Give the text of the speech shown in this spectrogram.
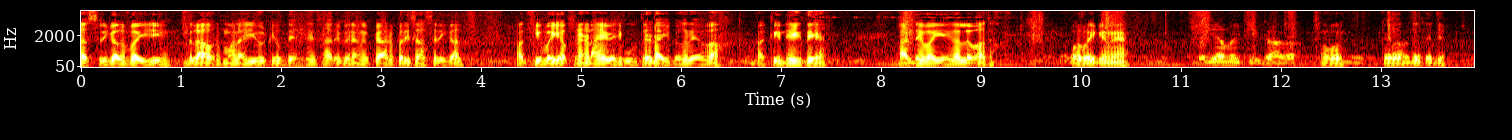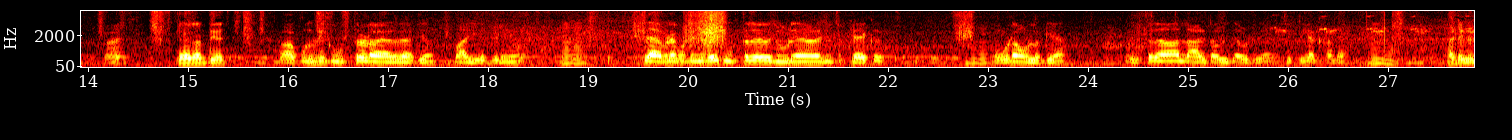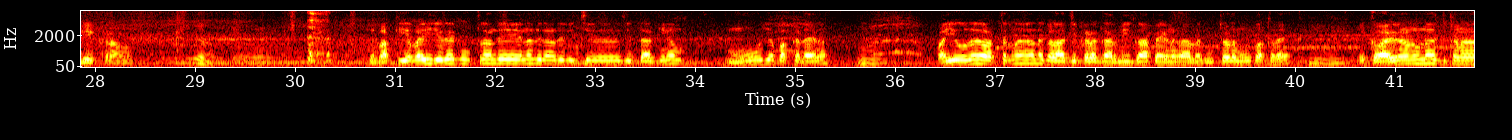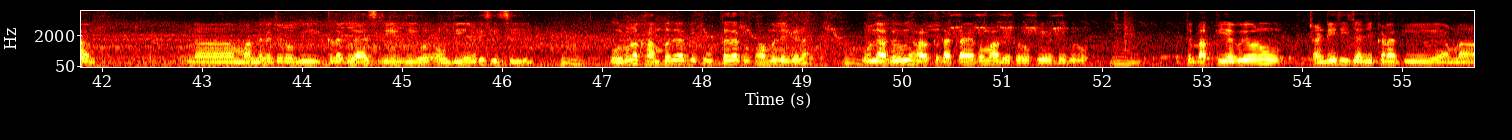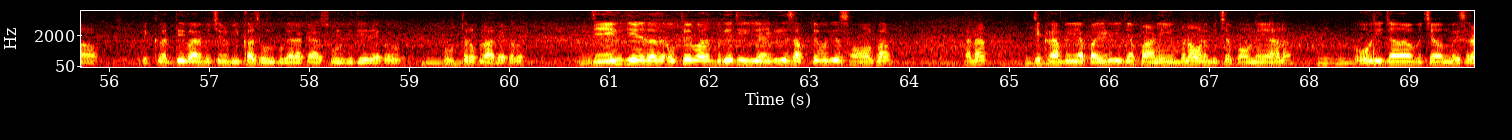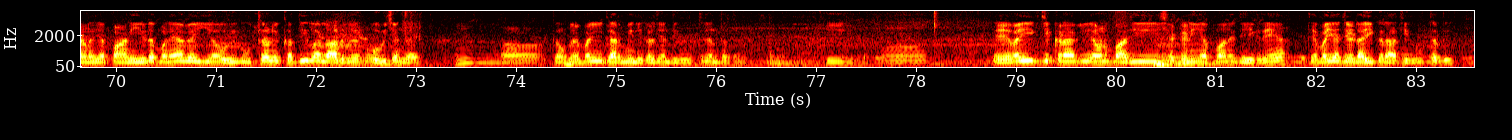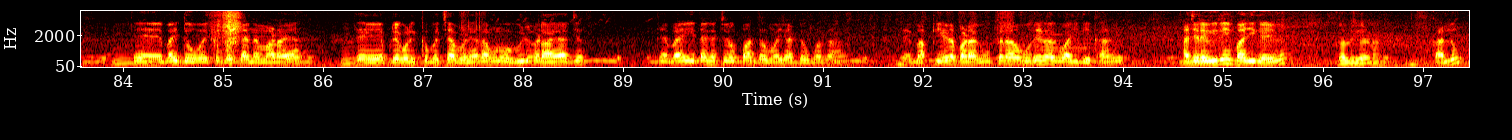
ਸਤਿ ਸ੍ਰੀ ਅਕਾਲ ਬਾਈ ਜੀ। ਗਲਾਵਰ ਮਾਲਾ YouTube ਦੇਖ ਰਹੇ ਸਾਰੇ ਵੀਰਾਂ ਨੂੰ ਪਿਆਰ ਭਰੀ ਸਤਿ ਸ੍ਰੀ ਅਕਾਲ। ਬਾਕੀ ਬਾਈ ਆਪਣੇ ਡਾਈ ਵਿੱਚ ਕਬੂਤਰ ਡਾਈ ਪਕੜਿਆ ਵਾ। ਬਾਕੀ ਦੇਖਦੇ ਆ ਕਰਦੇ ਬਾਈ ਇਹ ਗੱਲਬਾਤ। ਹੋਰ ਬਾਈ ਕਿਵੇਂ ਆ? ਵਧੀਆ ਬਾਈ ਠੀਕ ਠਾਕ ਆ। ਹੋਰ ਕੀ ਕਰਦੇ ਤੇ ਅੱਜ? ਹੈ? ਕੀ ਕਰਦੇ ਅੱਜ? ਬਾਪੂ ਨੇ ਕਬੂਤਰ ਆਇਆ ਤੇ ਅੱਜ ਬਾਜੀ ਕੱਢਣੀ ਆ। ਹਾਂ। ਤੇ ਆਪਣੇ ਕੋਟੇ 'ਚ ਬਾਈ ਕਬੂਤਰ ਜੋੜਿਆਂ ਵਾਲੇ ਚੋਂ ਚੁੱਕਿਆ ਇੱਕ। ਲੋੜ ਆਉਣ ਲੱਗਿਆ। ਕਬੂਤਰ ਆ ਲਾਲ ਟੌਰੀ ਦਾ ਉੱਡ ਰਿਹਾ ਚਿੱਟੀਆਂ ਅੱਖਾਂ ਦਾ। ਹੂੰ। ਸਾਡੇ ਕੇ ਦੇਖਣਾ ਹੁਣ। ਜਾ। ਤੇ ਬਾਕੀ ਆ ਬਾਈ ਜਿਹੜੇ ਕਬੂਤਰਾਂ ਦੇ ਇਹਨਾਂ ਦਿਨਾਂ ਦੇ ਵਿੱਚ ਜਿੱਦਾਂ ਕਿ ਨਾ ਮੂੰਹ ਜਿਹਾ ਪੱਕਦਾ ਹੈ ਨਾ। ਬਾਈ ਉਹਦੇ ਆਤਰ ਨਾਲ ਇਹਨਾਂ ਦਾ ਗਲਾ ਜਿੱਕੜਾ ਗਰਮੀ ਕਾ ਪੈਣ ਕਰਦਾ ਕਬੂਤਰ ਦਾ ਮੂੰਹ ਪੱਕਦਾ ਹੈ। ਇੱਕ ਵਾਰ ਇਹਨਾਂ ਨੂੰ ਨਾ ਜਿੱਕਣਾ ਨਾ ਮੰਨ ਕੇ ਚਲੋ ਵੀ ਇੱਕ ਤਾਂ ਗਲੈਸਰੀਨ ਦੀ ਉਹ ਆਉਂਦੀ ਹੈ ਜਿਹੜੀ ਸੀਸੀ। ਉਹਨੂੰ ਨਾ ਖੰਭ ਦੇ ਅੱਗੇ ਕਬੂਤਰ ਦਾ ਖੰਭ ਲੈ ਕੇ ਨਾ ਉਹ ਲਾ ਕੇ ਉਹਦੇ ਹਲਕ ਤੱਕ ਆਇਆ ਘੁਮਾ ਦੇ ਕਰੋ ਫੇਰਦੇ ਕਰੋ। ਹੂੰ। ਤੇ ਬਾਕੀ ਆ ਵੀਰੇ ਉਹਨੂੰ ਠੰਡੀਆਂ ਚੀਜ਼ਾਂ ਜਿੱਕਣਾ ਕਿ ਆਪਣਾ ਇੱਕ ਅੱਧੀ ਵਾਰ ਵਿੱਚ ਨੂੰ ਵੀਕਾ ਸੂਲ ਵਗੈਰਾ ਕੈਪਸੂਲ ਵੀ ਦੇ ਦਿਆ ਕਰੋ ਨੂੰ ਪਿਲਾ ਦਿਆ ਕਰੋ। ਜੇ ਇਹ ਨਹੀਂ ਦੇਣੇ ਤਾਂ ਉੱਤੇ ਬਾਅਦ ਵਧੀਆ ਚੀਜ਼ ਹੈਗੀ ਸਭ ਤੋਂ ਵਧੀਆ ਸੌਂਫ ਆ ਹੈਨਾ? ਜਿੱਕਣਾ ਵੀ ਆਪਾਂ ਜਿਹੜੀ ਚੀਜ਼ਾਂ ਪਾਣੀ ਬਣਾਉਣ ਵਿੱਚ ਪਾਉਂਦੇ ਆ ਹਨਾ? ਉਹ ਚੀਜ਼ਾਂ ਦਾ ਵਿੱਚ ਮਿਸ਼ਰਣ ਜਾਂ ਪਾਣੀ ਜਿਹੜਾ ਬਣਿਆ ਹੋਇਆ ਹੀ ਆ ਉਹੀ ਕਬੂਤਰਾਂ ਨੂੰ ਇੱਕ ਅੱਧੀ ਵਾਰ ਲਾ ਦੇਵੇ ਉਹ ਵੀ ਚੰਗਾ ਹੈ। ਕਿਉਂਕਿ ਬਾਈ ਗਰਮੀ ਨਿਕਲ ਜਾਂਦੀ ਕਬੂਤਰ ਦੇ ਅੰਦਰ ਤੋਂ। ਠੀਕ ਤੇ ਬਾਈ ਜਿੱਕਣਾ ਕੀ ਹੁਣ ਬਾਜੀ ਛੱਡਣੀ ਆਪਾਂ ਨੇ ਦੇਖ ਰਹੇ ਆ ਤੇ ਬਾਈ ਅੱਜ ਲੜਾਈ ਕਰਾਤੀ ਕਬੂਤਰ ਦੀ। ਤੇ ਬਾਈ ਦੋ ਇੱਕ ਬੱਚਾ ਨਾ ਮਾੜਾ ਆ ਤੇ ਆਪਣੇ ਕੋਲ ਇੱਕ ਬੱਚਾ ਬਣਿਆ ਤਾਂ ਹੁਣ ਉਹ ਵੀ ਉਡਾਇਆ ਅੱਜ। ਤੇ ਬਾਈ ਇਹ ਤਾਂ ਕਿ ਚਲੋ ਭਾਦੋ ਮੈਂ ਛੱਡੂਗਾ ਤਾਂ। ਤੇ ਬਾਕੀ ਜਿਹੜਾ ਬੜਾ ਕਬੂਤਰ ਆ ਉਹਦੇ ਨਾਲ ਬਾਜੀ ਦੇਖਾਂਗੇ। ਅੱਜ ਰਵੀ ਨੇ ਹੀ ਬਾਜੀ ਗਏ ਵੇ। ਕੱਲ ਹੀ ਜਾਣਾ। ਕੱਲ ਨੂੰ?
